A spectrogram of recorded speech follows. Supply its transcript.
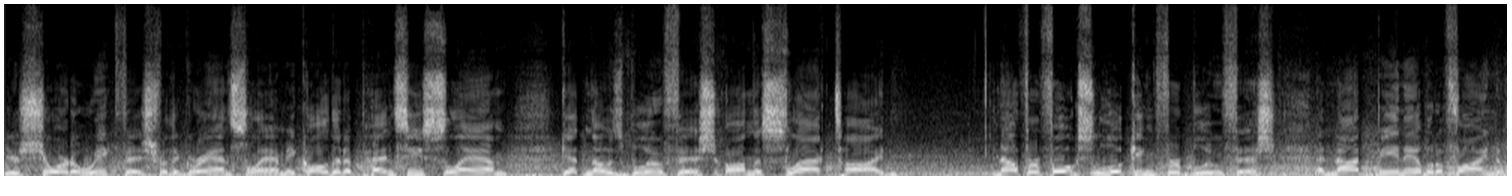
you're short a weak fish for the Grand Slam. He called it a Pensy Slam, getting those bluefish on the slack tide. Now, for folks looking for bluefish and not being able to find them,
